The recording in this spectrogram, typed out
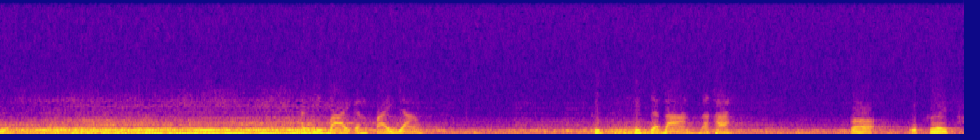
ด้วย กันไปอย่างพิจารณานะคะ ก็เคยถ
